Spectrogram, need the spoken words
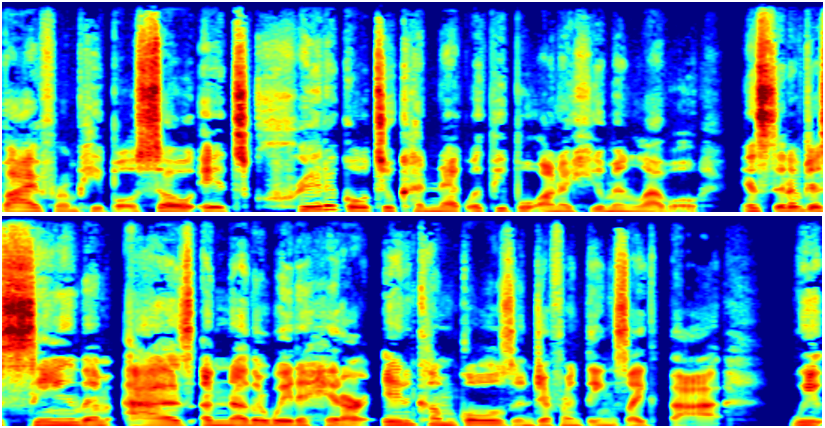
buy from people. So it's critical to connect with people on a human level instead of just seeing them as another way to hit our income goals and different things like that. We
